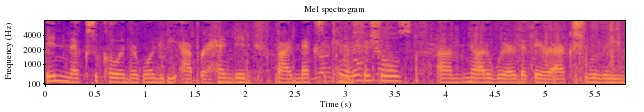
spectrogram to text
in Mexico and they're going to be apprehended by Mexican officials, um, not aware that they're actually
